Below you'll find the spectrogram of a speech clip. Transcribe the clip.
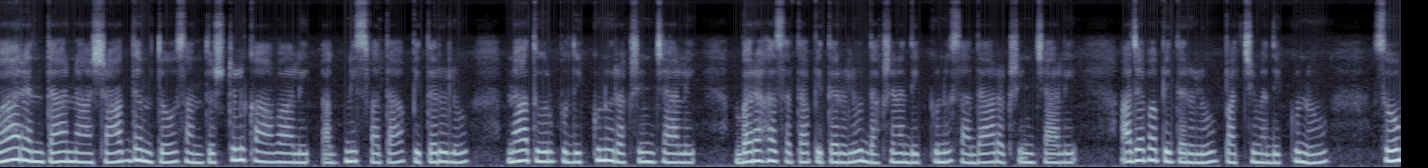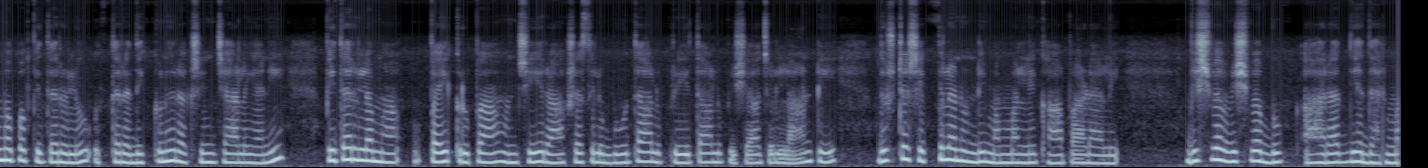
వారంతా నా శ్రాద్ధంతో సంతుష్టులు కావాలి. అగ్నిస్వత పితరులు నా తూర్పు దిక్కును రక్షించాలి. బరహసత పితరులు దక్షిణ దిక్కును సదా రక్షించాలి. అజప పితరులు పశ్చిమ దిక్కును సోమప పితరులు ఉత్తర దిక్కును రక్షించాలి అని పితరుల పై కృప ఉంచి రాక్షసులు భూతాలు ప్రేతాలు పిశాచులు లాంటి దుష్ట శక్తుల నుండి మమ్మల్ని కాపాడాలి. విశ్వ విశ్వ బుక్ ఆరాధ్య ధర్మ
